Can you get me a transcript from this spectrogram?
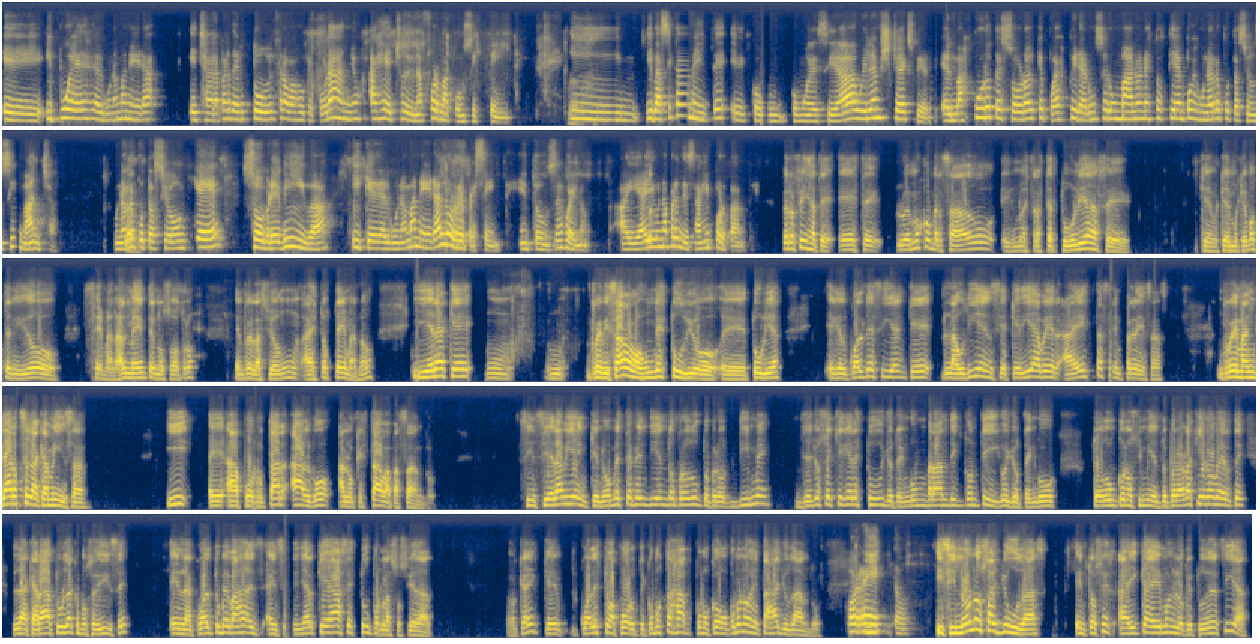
eh, y puedes de alguna manera echar a perder todo el trabajo que por años has hecho de una forma consistente. Y, básicamente, eh, como, decía William Shakespeare, el más puro tesoro al que puede aspirar un ser humano en estos tiempos es una reputación sin mancha, una reputación que sobreviva y que de alguna manera lo represente. Entonces, bueno, ahí hay un aprendizaje importante. Pero fíjate, este, lo hemos conversado en nuestras tertulias eh, que, que, hemos tenido semanalmente nosotros en relación a estos temas, ¿no? Y era que mm, mm, revisábamos un estudio, eh, Tulia, en el cual decían que la audiencia quería ver a estas empresas remangarse la camisa y eh, aportar algo a lo que estaba pasando. Sincera bien que no me estés vendiendo producto, pero dime ya yo sé quién eres tú, yo tengo un branding contigo, yo tengo todo un conocimiento, pero ahora quiero verte la carátula, como se dice, en la cual tú me vas a, enseñar qué haces tú por la sociedad. ¿Ok? ¿Qué, ¿Cuál es tu aporte? ¿Cómo, estás, cómo, nos estás ayudando? Correcto. Y, si no nos ayudas, entonces ahí caemos en lo que tú decías,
